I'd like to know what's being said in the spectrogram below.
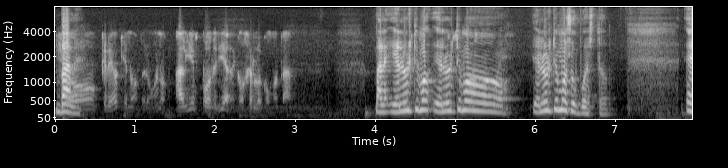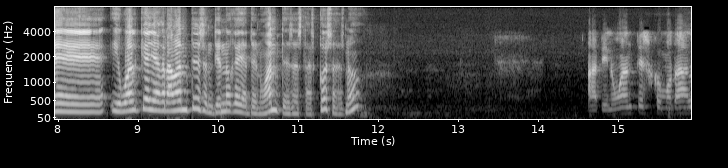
Vale. Yo creo que no, pero bueno, alguien podría recogerlo como tal. Vale, y el último, y el último, el último supuesto. Eh, igual que hay agravantes, entiendo que hay atenuantes a estas cosas, ¿no? Atenuantes como tal,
